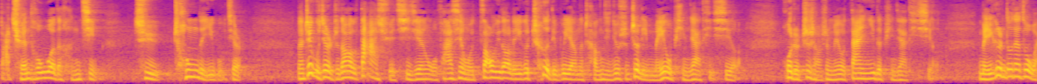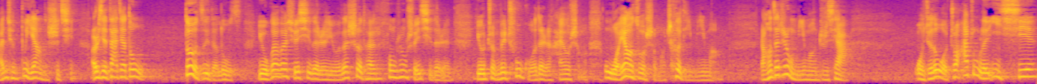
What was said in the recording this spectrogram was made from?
把拳头握得很紧，去冲的一股劲儿。那这股劲儿，直到了大学期间，我发现我遭遇到了一个彻底不一样的场景，就是这里没有评价体系了，或者至少是没有单一的评价体系了。每一个人都在做完全不一样的事情，而且大家都都有自己的路子，有乖乖学习的人，有在社团风生水起的人，有准备出国的人，还有什么？我要做什么？彻底迷茫。然后在这种迷茫之下，我觉得我抓住了一些。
